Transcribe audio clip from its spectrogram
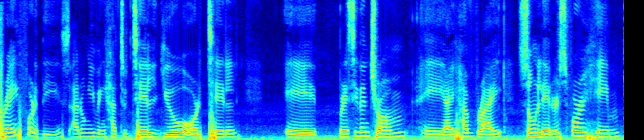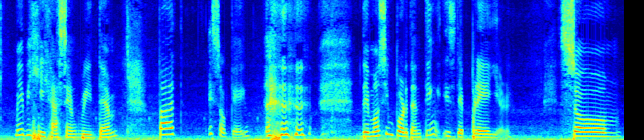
pray for this. I don't even have to tell you or tell uh, President Trump. Uh, I have write some letters for him Maybe he hasn't read them, but it's okay. the most important thing is the prayer. So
